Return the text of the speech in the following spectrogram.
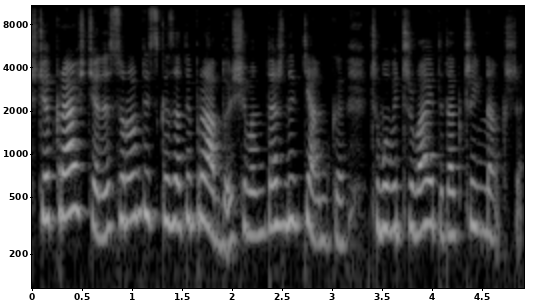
Ще краще не соромтесь сказати правду, що вам теж не втямки, чому відчуваєте так чи інакше.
